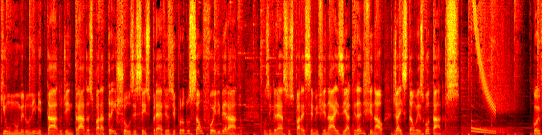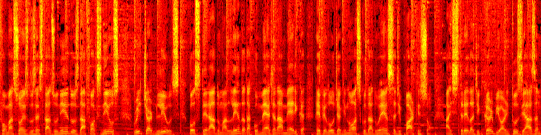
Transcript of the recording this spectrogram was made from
que um número limitado de entradas para três shows e seis prévias de produção foi liberado. Os ingressos para as semifinais e a grande final já estão esgotados. Com informações dos Estados Unidos, da Fox News, Richard Lewis, considerado uma lenda da comédia na América, revelou o diagnóstico da doença de Parkinson. A estrela de Curb Your Enthusiasm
